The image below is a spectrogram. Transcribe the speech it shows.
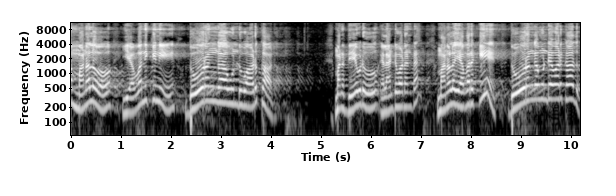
మనలో ఎవనికిని దూరంగా ఉండువాడు కాడు. మన దేవుడు ఎలాంటి వాడంట మనలో ఎవరికి దూరంగా ఉండేవాడు కాదు.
